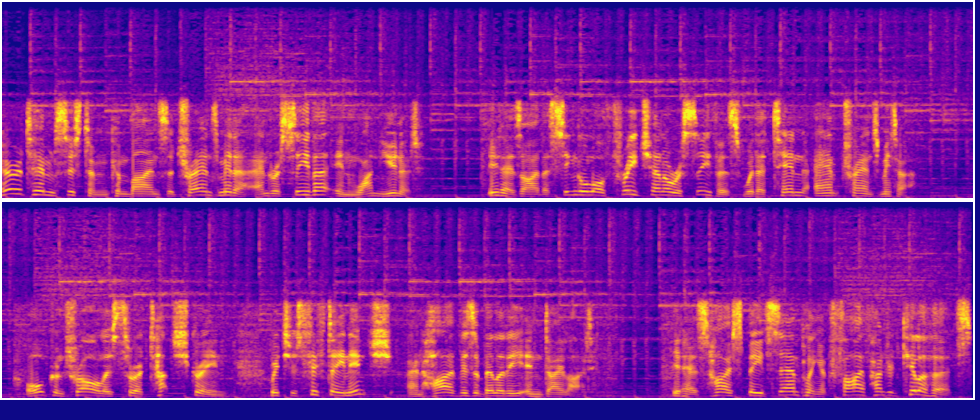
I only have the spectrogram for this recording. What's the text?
TerraTem system combines the transmitter and receiver in one unit. It has either single or three channel receivers with a 10 amp transmitter. All control is through a touchscreen, which is 15 inch and high visibility in daylight. It has high speed sampling at 500 kHz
